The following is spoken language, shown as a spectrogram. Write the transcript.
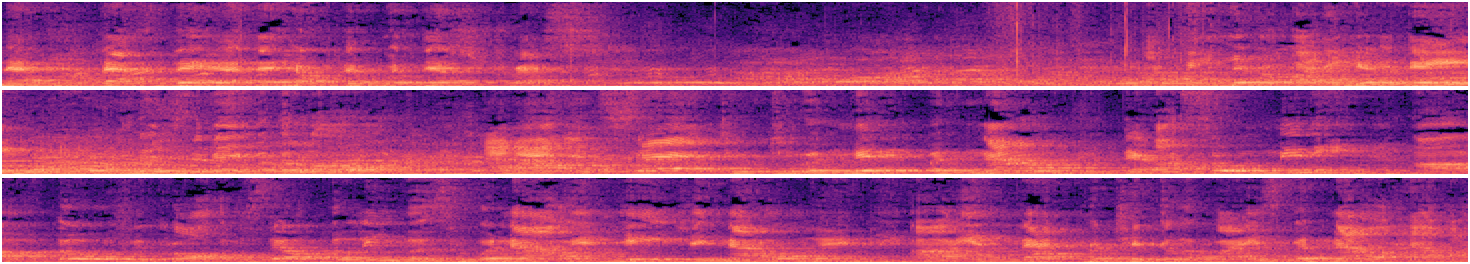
decoration. That's there to help them with their stress. I can't hear nobody here today. Praise the name of the Lord. And I, it's sad to, to admit it, but now there are so many uh, those who call themselves believers who are now engaging not only uh, in that particular vice, but now have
